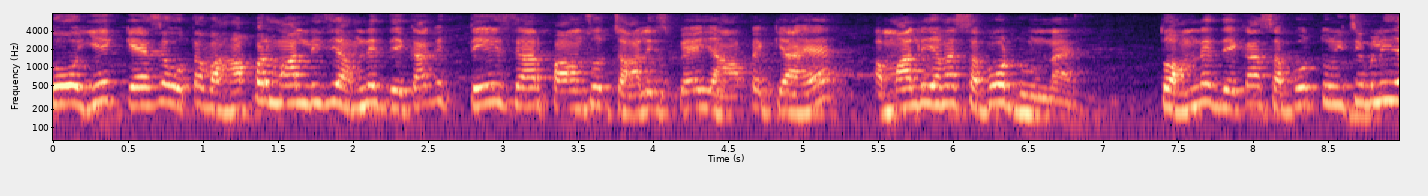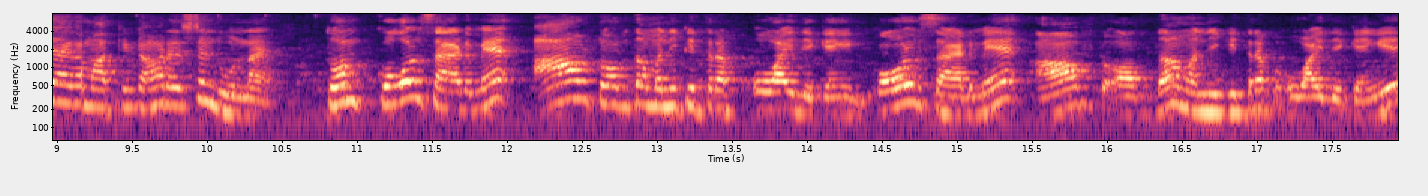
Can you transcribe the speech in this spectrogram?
तो ये कैसे होता है? वहाँ पर मान लीजिए हमने देखा कि तेईस हज़ार पाँच सौ चालीस पे यहाँ पे क्या है? अब मान लीजिए हमें सपोर्ट ढूंढना है तो हमने देखा सपोर्ट तो नीचे मिल ही जाएगा मार्केट का, हमें रेजिस्टेंस ढूंढना है। तो हम कॉल साइड में आउट ऑफ़ द मनी की तरफ़ ओ देखेंगे। कॉल साइड में आउट ऑफ़ द मनी की तरफ़ ओ देखेंगे।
